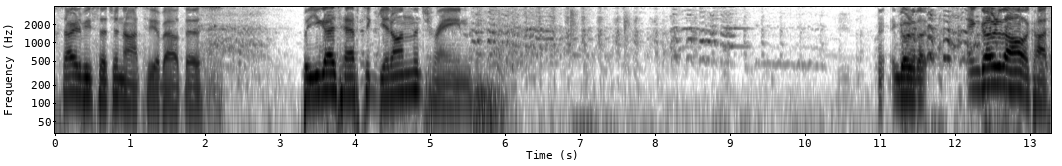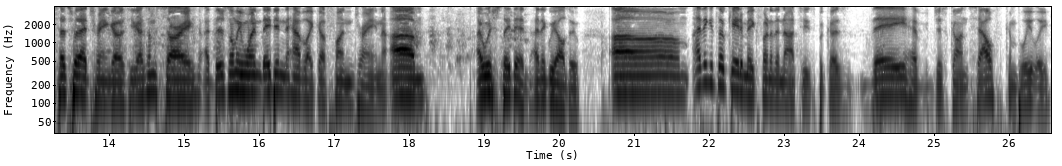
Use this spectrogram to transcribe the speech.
sorry to be such a Nazi about this. But you guys have to get on the train. And go to the and go to the Holocaust. That's where that train goes. You guys, I'm sorry. Uh, There's only one. They didn't have like a fun train. Um, I wish they did. I think we all do. Um, I think it's okay to make fun of the Nazis because they have just gone south completely.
